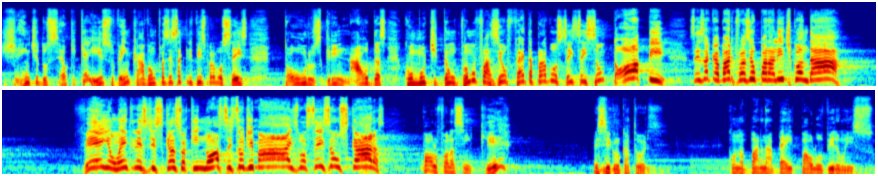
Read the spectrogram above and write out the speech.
Gente do céu, o que, que, é isso? Vem cá, vamos fazer sacrifício para vocês. Touros, grinaldas, com multidão, vamos fazer oferta para vocês. Vocês são top! Vocês acabaram de fazer o paralítico andar. venham, entrem nesse descanso aqui. Nossa, vocês são demais, vocês são os caras. Paulo fala assim: quê? Versículo 14. Quando Barnabé e Paulo ouviram isso,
